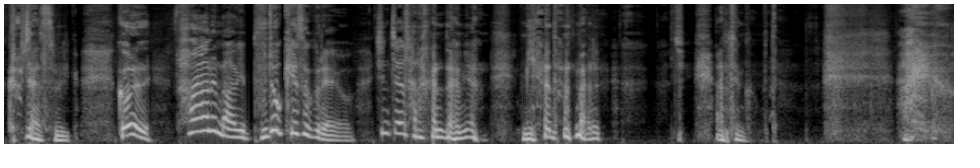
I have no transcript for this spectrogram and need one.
그러지 않습니까? 그걸 사랑하는 마음이 부족해서 그래요. 진짜 사랑한다면 미안하다는 말을 하지 않는 겁니다. 아이고.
